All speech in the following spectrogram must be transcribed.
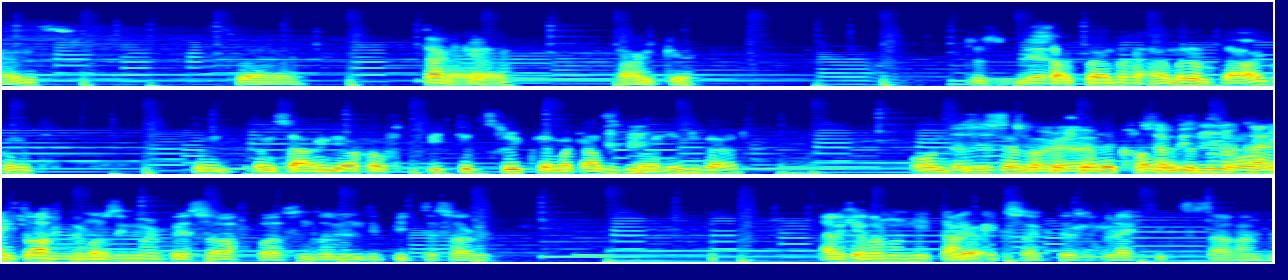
1, 2, Danke. Drei, danke. Das ja. sagt man einfach einmal am Tag und dann, dann, sagen die auch oft Bitte zurück, wenn man ganz mhm. genau hinhört. Und das, das ist, ist einfach toll, eine schöne ja. Konversation. Das habe ich noch gar nicht aufgehört, muss ich mal besser aufpassen, wenn die Bitte sagen. Aber ich habe noch nie Danke ja. gesagt, also vielleicht liegt es daran.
